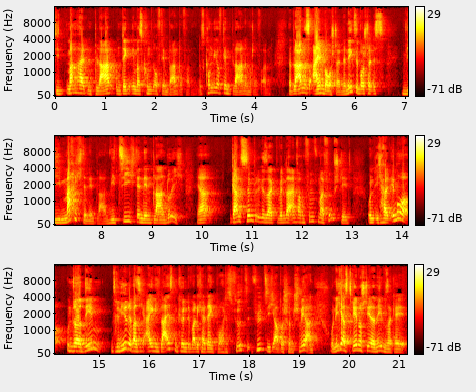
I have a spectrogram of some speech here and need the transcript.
die machen halt einen Plan und denken immer, es kommt auf den Plan drauf an. Das kommt nicht auf den Plan immer drauf an. Der Plan ist ein Baustein. Der nächste Baustein ist, wie mache ich denn den Plan? Wie ziehe ich denn den Plan durch? Ja, ganz simpel gesagt, wenn da einfach ein 5x5 steht und ich halt immer unter dem trainiere, was ich eigentlich leisten könnte, weil ich halt denke, boah, das fühlt, fühlt sich aber schon schwer an. Und ich als Trainer stehe daneben und sage, hey,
